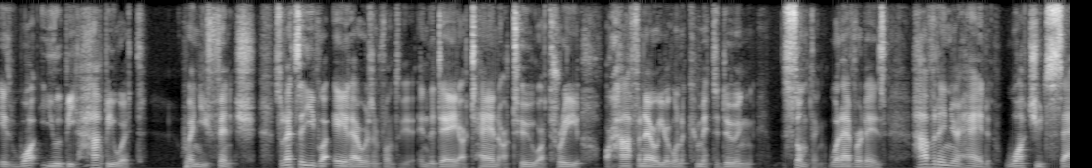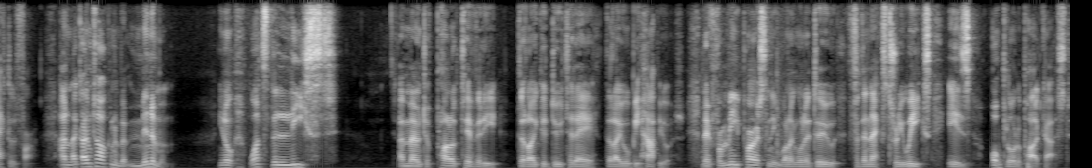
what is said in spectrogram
is what you'll be happy with when you finish. So let's say you've got eight hours in front of you in the day, or 10, or 2, or 3, or half an hour you're going to commit to doing something, whatever it is. Have it in your head what you'd settle for. And like I'm talking about minimum. You know, what's the least amount of productivity that I could do today that I will be happy with? Now, for me personally, what I'm going to do for the next three weeks is upload a podcast.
